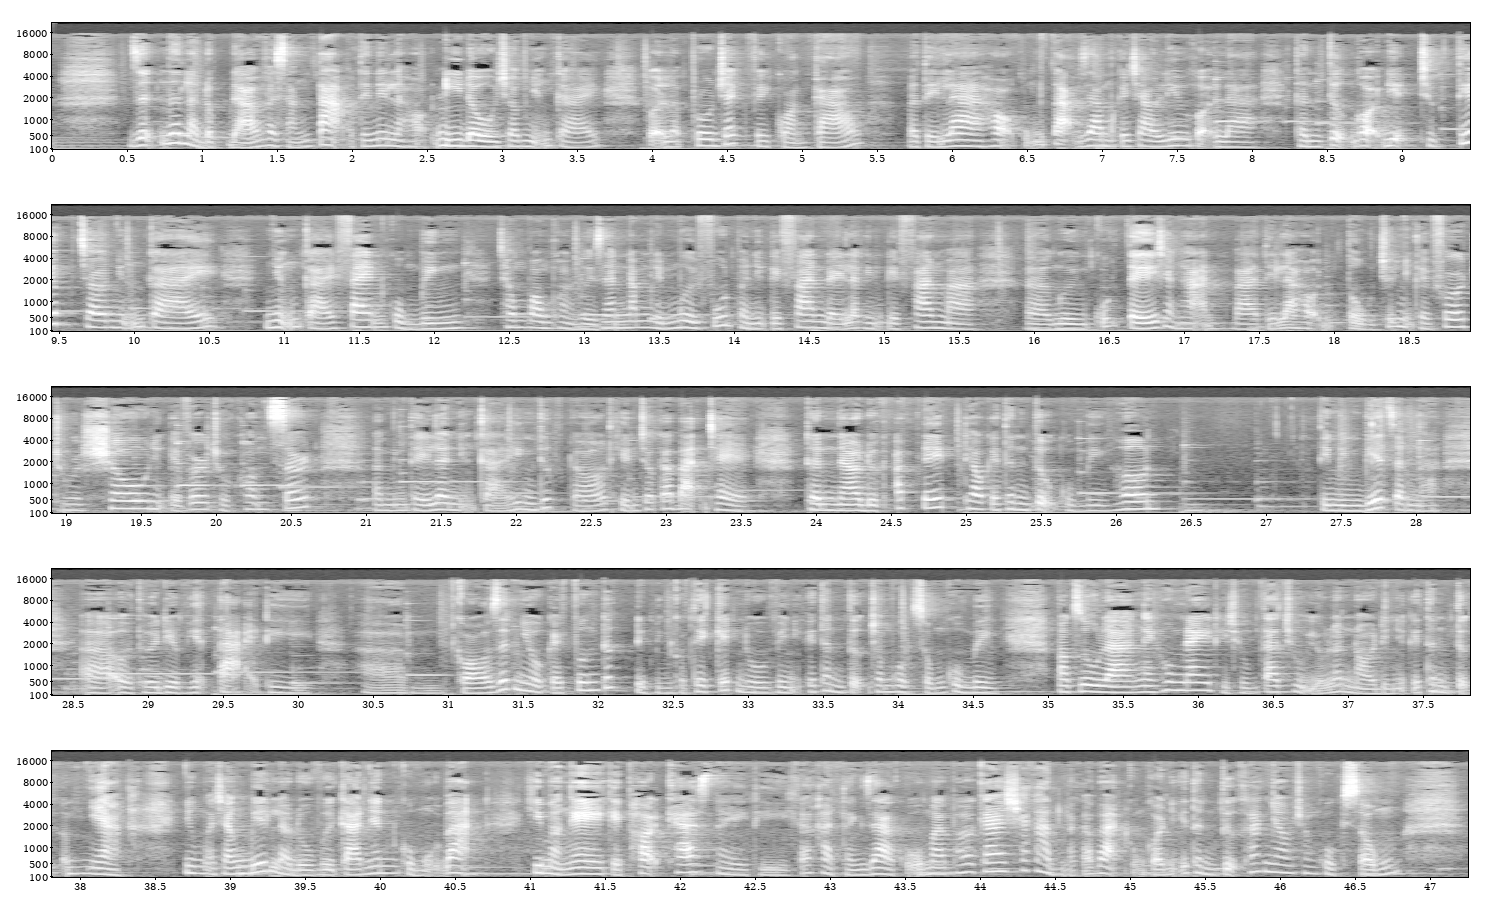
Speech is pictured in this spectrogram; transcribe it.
rất rất là độc đáo và sáng tạo. Thế nên là họ đi đầu trong những cái, gọi là project về quảng cáo và thế là họ cũng tạo ra một cái trào lưu gọi là thần tượng gọi điện trực tiếp cho những cái những cái fan của mình trong vòng khoảng thời gian 5 đến 10 phút. Và những cái fan đấy là những cái fan mà uh, người quốc tế chẳng hạn. Và thế là họ tổ chức những cái virtual show những cái virtual concert. Và mình thấy là những cái hình thức đó khiến cho các bạn trẻ thần nào được update theo cái thần tượng của mình hơn. Thì mình biết rằng là uh, ở thời điểm hiện tại thì uh, có rất nhiều cái phương thức để mình có thể kết nối với những cái thần tượng trong cuộc sống của mình. Mặc dù là ngày hôm nay thì chúng ta chủ yếu là nói đến những cái thần tượng âm nhạc nhưng mà chẳng biết là đối với cá nhân của mỗi bạn khi mà nghe cái podcast này thì các khán thính giả của Oh My Podcast chắc hẳn là các bạn cũng có những cái thần tượng khác nhau trong cuộc sống.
